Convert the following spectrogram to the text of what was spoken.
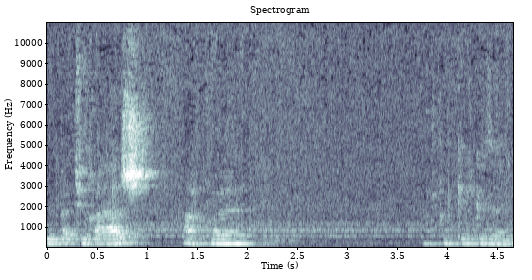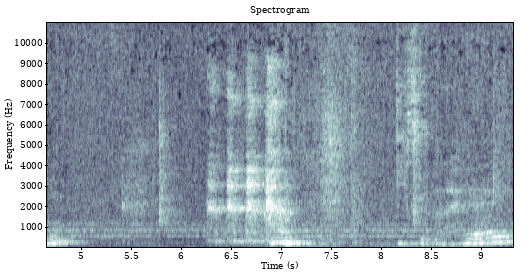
le pâturage, après, après quelques années. Ici pareil.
